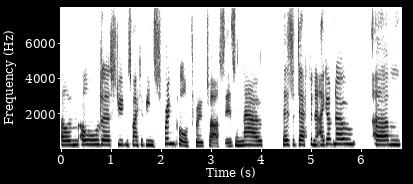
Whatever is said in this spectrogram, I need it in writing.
um, older students might have been sprinkled through classes, and now there's a definite. I don't know. Um,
